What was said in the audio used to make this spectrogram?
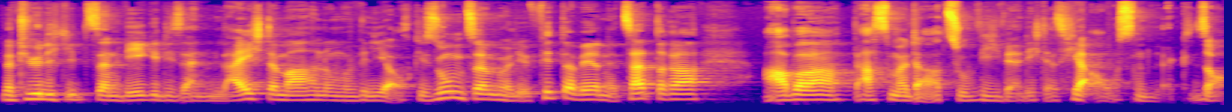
Natürlich gibt es dann Wege, die es einem leichter machen und man will ja auch gesund sein, man will ja fitter werden etc. Aber das mal dazu, wie werde ich das hier außen weg. So,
